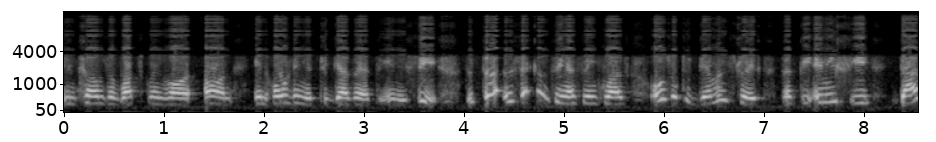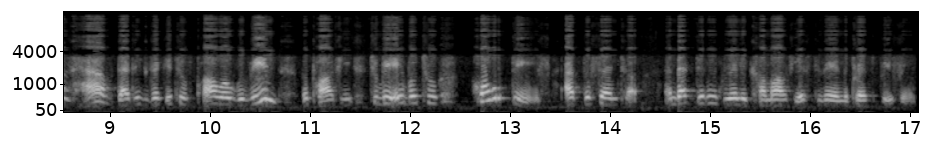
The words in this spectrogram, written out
in terms of what's going on in holding it together at the NEC. The, th- the second thing I think was also to demonstrate that the NEC does have that executive power within the party to be able to hold things at the center. And that didn't really come out yesterday in the press briefing.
